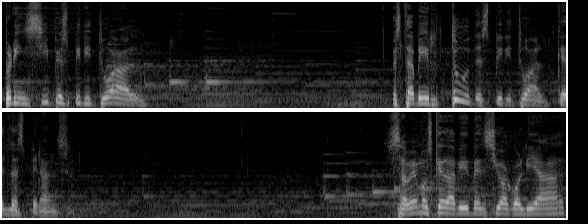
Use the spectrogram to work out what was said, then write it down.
principio espiritual, esta virtud espiritual que es la esperanza. Sabemos que David venció a Goliat,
